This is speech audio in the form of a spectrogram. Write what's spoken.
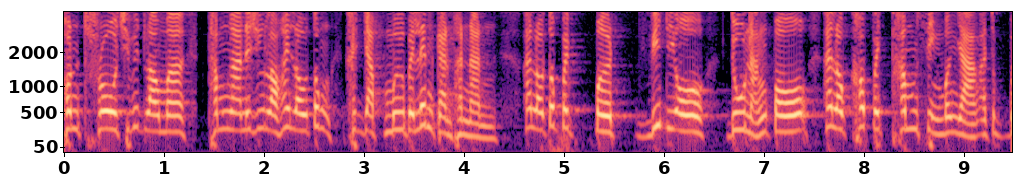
คอนโทรลชีวิตเรามาทำงานในชีวิตเราให้เราต้องขยับมือไปเล่นการพนัน ให้เราต้องไปเปิดวิดีโอดูหนังโป๊ให้เราเข้าไปทำสิ่งบางอย่าง อาจจะไป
